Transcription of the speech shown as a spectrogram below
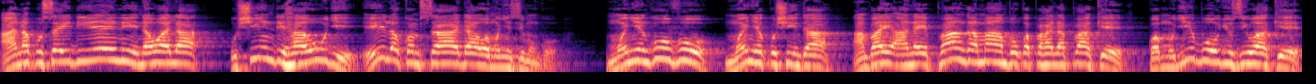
anakusaidieni na wala ushindi hauji ila kwa msaada wa Mwenyezi Mungu. Mwenye nguvu, mwenye kushinda, ambaye anayepanga mambo kwa pahala pake kwa mujibu wa ujuzi wake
